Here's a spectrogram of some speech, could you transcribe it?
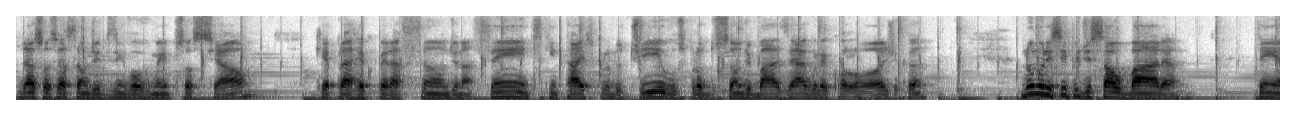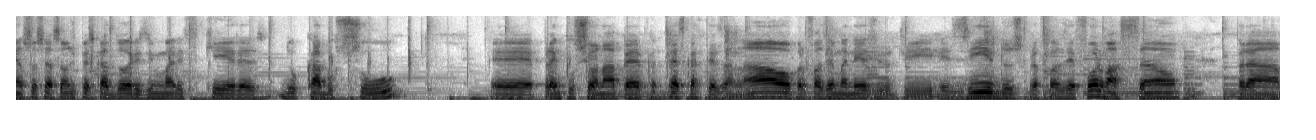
da Associação de Desenvolvimento Social, que é para recuperação de nascentes, quintais produtivos, produção de base agroecológica. No município de Salbara, tem a Associação de Pescadores e Marisqueiras do Cabo Sul, é, para impulsionar a pesca artesanal, para fazer manejo de resíduos, para fazer formação, para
